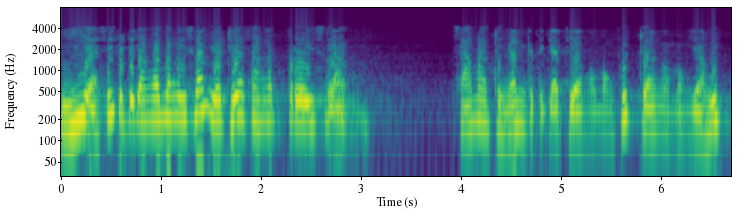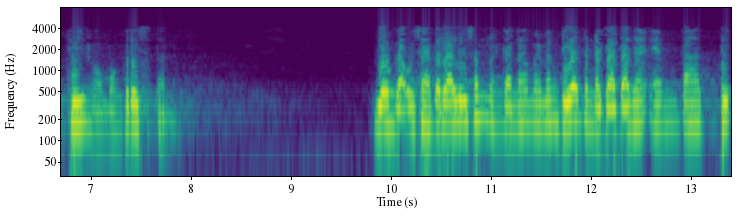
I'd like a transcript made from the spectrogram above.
Iya sih ketika ngomong Islam ya dia sangat pro Islam Sama dengan ketika dia ngomong Buddha, ngomong Yahudi, ngomong Kristen Ya nggak usah terlalu seneng karena memang dia pendekatannya empatik.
